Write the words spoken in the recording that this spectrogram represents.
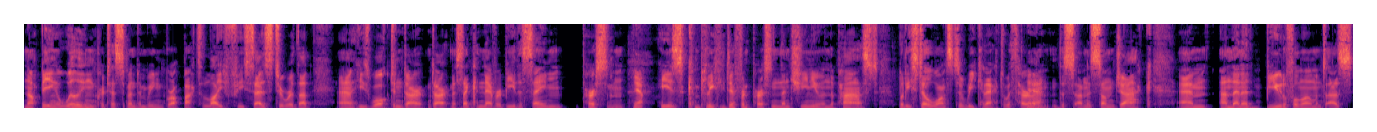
not being a willing participant and being brought back to life. He says to her that uh, he's walked in dark- darkness and can never be the same person. Yeah. He is a completely different person than she knew in the past, but he still wants to reconnect with her Yeah. and, this, and his son Jack. Um, and then a beautiful moment as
